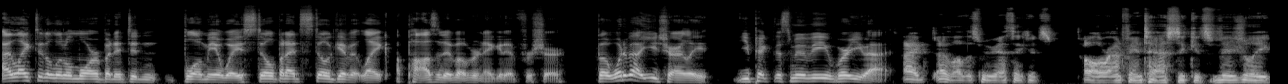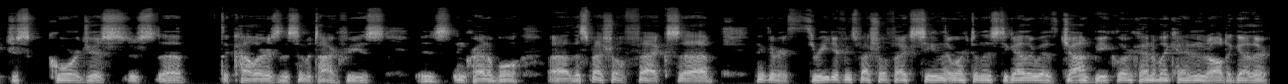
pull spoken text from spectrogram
I liked it a little more, but it didn't blow me away still. But I'd still give it like a positive over negative for sure. But what about you, Charlie? You picked this movie. Where are you at? I I love this movie. I think it's all around fantastic. It's visually just gorgeous. Just uh, the colors, and the cinematography is is incredible. Uh, the special effects. Uh, I think there were three different special effects team that worked on this together with John Buechler, kind of like headed it all together.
